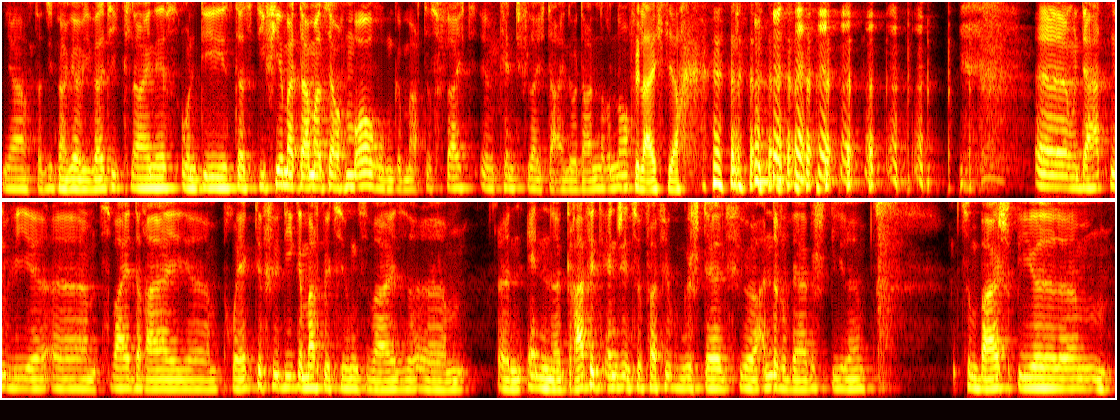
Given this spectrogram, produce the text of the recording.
Ja, da sieht man ja, wie Welt die klein ist. Und die, das, die Firma hat damals ja auch Moorhuhn gemacht. Das vielleicht äh, kennt vielleicht der eine oder andere noch. Vielleicht ja. und da hatten wir äh, zwei, drei äh, Projekte für die gemacht, beziehungsweise ähm, eine Grafik-Engine zur Verfügung gestellt für andere Werbespiele. Zum Beispiel, ähm,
